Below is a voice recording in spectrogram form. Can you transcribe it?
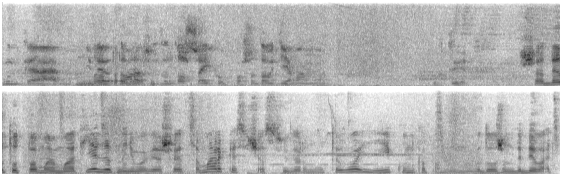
Кунка, не Но дает продолжит зато шейку по Шадоу Демону. Ух ты. Шаде тут, по-моему, отъедет, на него вешается Марка, сейчас вернут его, и Кунка, по-моему, его должен добивать.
